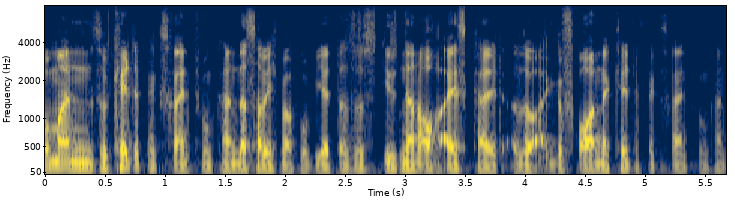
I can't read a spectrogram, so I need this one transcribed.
wo man so Kältepacks reintun kann. Das habe ich mal probiert. Das ist, die sind dann auch eiskalt, also gefrorene Kältepacks reintun kann.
